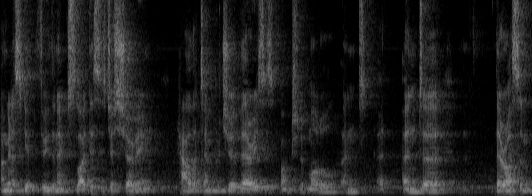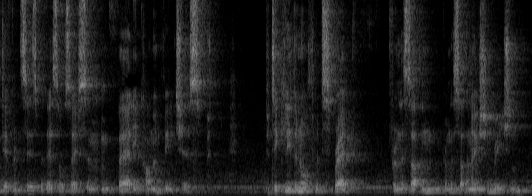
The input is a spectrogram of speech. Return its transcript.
I'm going to skip through the next slide. This is just showing how the temperature varies as a function of model, and uh, and uh, there are some differences, but there's also some fairly common features, particularly the northward spread from the southern, from the Southern Ocean region.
